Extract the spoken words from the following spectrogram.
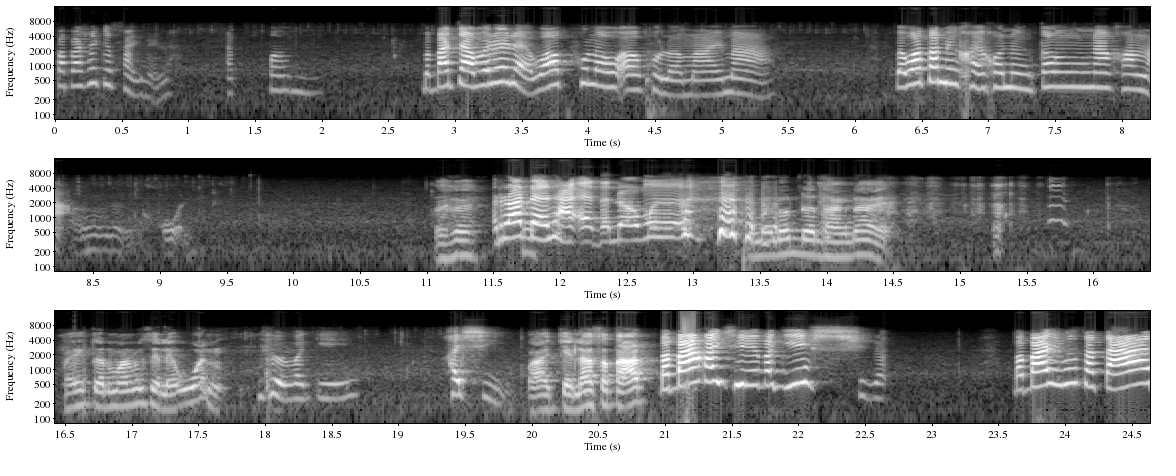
ป๊าป๊าช่วยกันใส่หน่อยนะแอปเปิ้ลป๊าป๊าจำไว้ด้วยแหละว่าพวกเราเอาผลไม้มาแปลว่าต้องมีใครคนหนึ่งต้องนั่งข้างหลัง หนึ่งคนไปเฮ้ยรถเดินทางอัตโนมือ ทำไมรถเดินทางได้ไปเติมน้ำมันไม่เสร็จแล้วอ้วนเมื่อกี้ใครฉี่ไปเจ็ดแล้วสตาร์ทป๊าป๊าใครฉี่เมื่อกี้ฉี่อะป๊าป๊าอย่าเพิ่งสตาร์ท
